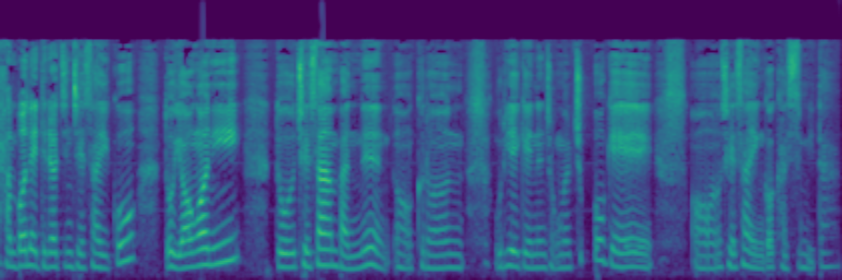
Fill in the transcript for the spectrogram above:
단번에 드려진 제사이고 또 영원히 또 제사함 받는 어, 그런 우리에게는 정말 축복의 어, 제사인 것 같습니다.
